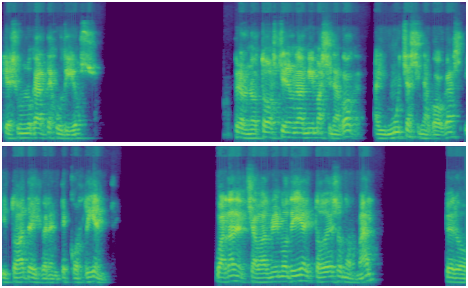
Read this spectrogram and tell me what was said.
que es un lugar de judíos, pero no todos tienen una misma sinagoga. Hay muchas sinagogas y todas de diferente corriente. Guardan el chaval mismo día y todo eso normal, pero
